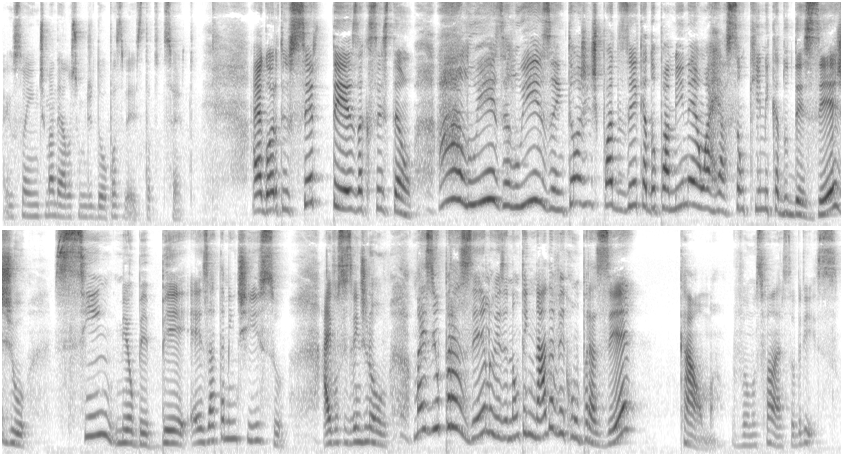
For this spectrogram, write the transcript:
Eu sou íntima dela, chamo de dopa às vezes, tá tudo certo. Aí agora eu tenho certeza que vocês estão. Ah, Luísa, Luísa, então a gente pode dizer que a dopamina é uma reação química do desejo? Sim, meu bebê, é exatamente isso. Aí vocês vêm de novo. Mas e o prazer, Luísa? Não tem nada a ver com o prazer? Calma, vamos falar sobre isso.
